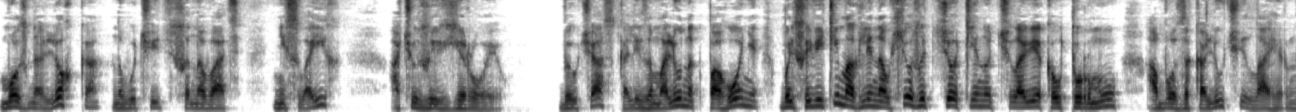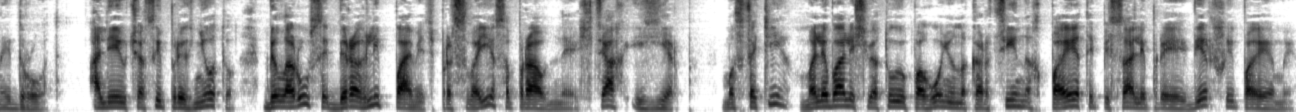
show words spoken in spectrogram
Можна лёгка навучыць шанаваць не сваіх, а чужых герояў. Быў час, калі за малюнак пагоні бальшавікі маглі на ўсё жыццё кінуць чалавека ў турму або за калючы лагерны дрот. Але ў часы прыгнёту беларусы бераглі памяць пра свае сапраўдныя сцяг і герб. Мастакі малявалі святую пагоню на карцінах, паэты пісалі пра яе вершы і паэмы.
